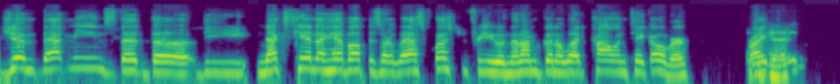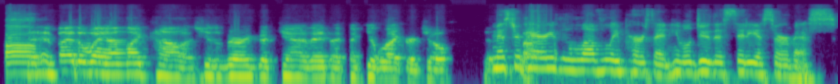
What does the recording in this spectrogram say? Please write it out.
Jim, that means that the the next hand I have up is our last question for you, and then I'm gonna let Colin take over. Right. Okay. Um, And by the way, I like Colin. She's a very good candidate. I think you'll like her, Joe. Mr. Perry's a lovely person. He will do this city a service.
